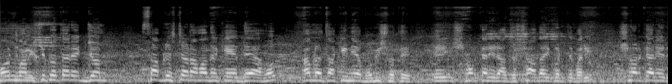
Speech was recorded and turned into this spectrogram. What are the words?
মন মানসিকতার একজন সাব রেজিস্ট্রার আমাদেরকে দেয়া হোক। আমরা যাকে নিয়ে ভবিষ্যতে এই সরকারি রাজস্ব আদায় করতে পারি, সরকারের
